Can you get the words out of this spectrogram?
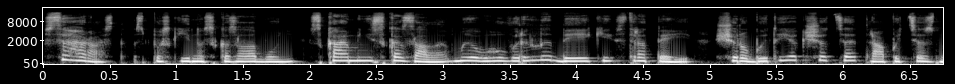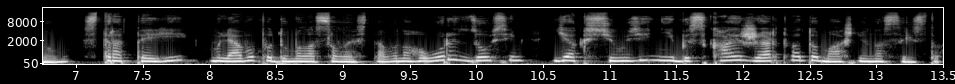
Все гаразд, спокійно сказала Бонні. Скай мені сказала, ми обговорили деякі стратегії, що робити, якщо це трапиться знову. Стратегії, мляво подумала Селеста. Вона говорить зовсім як Сюзі, ніби Скай жертва домашнього насильства.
